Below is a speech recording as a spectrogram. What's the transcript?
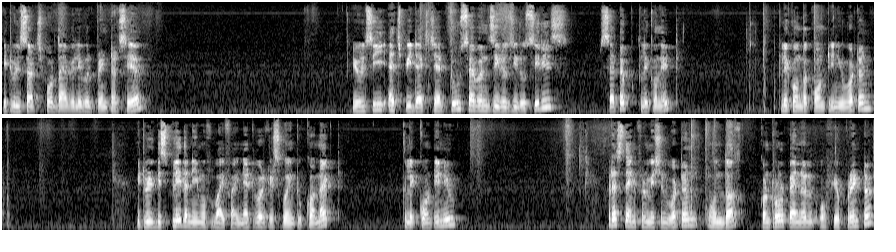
it will search for the available printers here. You will see HP DeskJet 2700 series. Setup click on it. Click on the continue button. It will display the name of Wi-Fi network. It's going to connect. Click continue. Press the information button on the control panel of your printer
